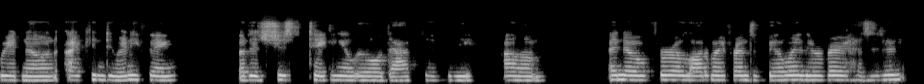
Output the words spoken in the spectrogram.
we had known I can do anything, but it's just taking a little adaptivity. Um, I know for a lot of my friends and family, they were very hesitant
